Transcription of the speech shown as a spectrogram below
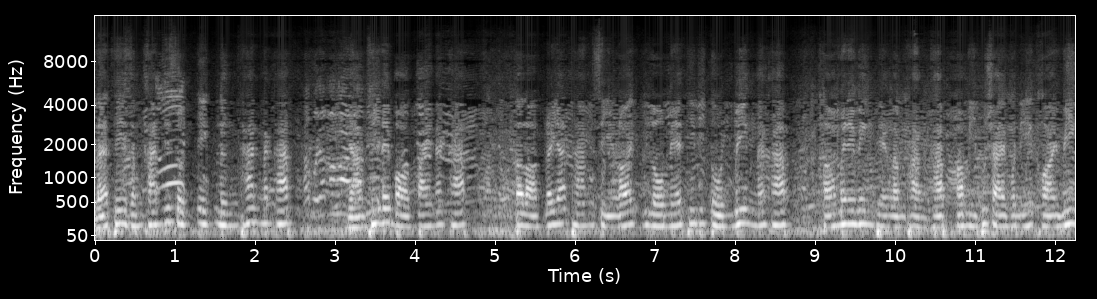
และที่สำคัญที่สุดอีกหนึ่งท่านนะครับ อย่างที่ได้บอกไปนะครับ ตลอดระยะทาง 400 กิโลเมตรที่พี่ตูนวิ่งนะครับ เขาไม่ได้วิ่งเพียงลำพังครับเขามีผู้ชายคนนี้คอยวิ่ง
